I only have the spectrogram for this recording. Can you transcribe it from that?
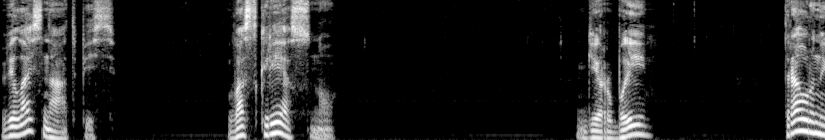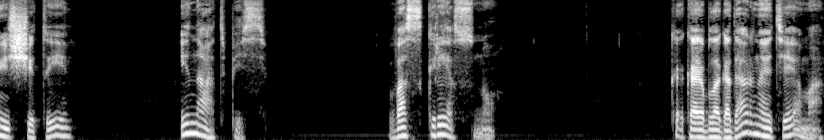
велась надпись «Воскресну». Гербы, траурные щиты и надпись «Воскресну». Какая благодарная тема!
